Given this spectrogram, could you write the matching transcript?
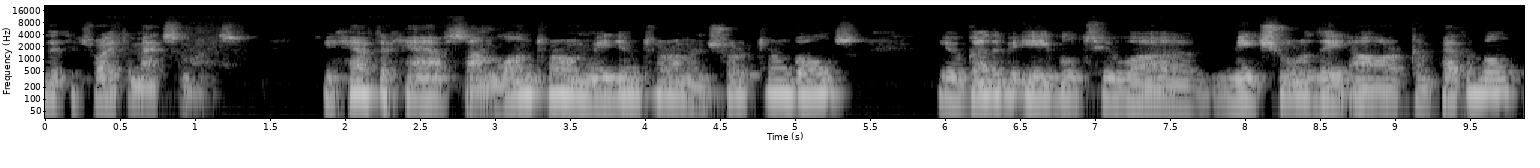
that you try to maximize. You have to have some long term, medium term, and short term goals You've got to be able to uh, make sure they are compatible.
